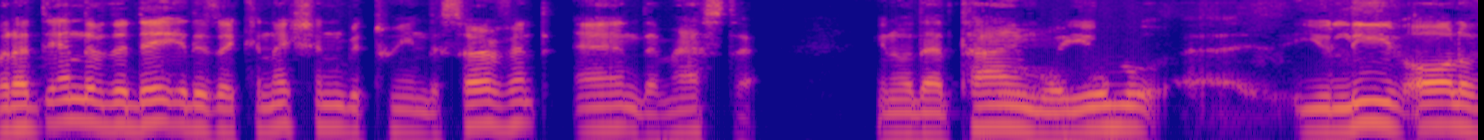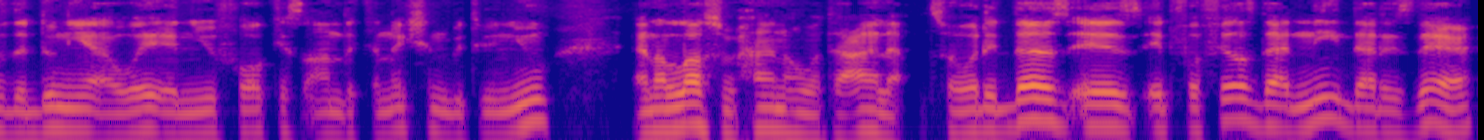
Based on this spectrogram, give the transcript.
but at the end of the day, it is a connection between the servant and the master. You know, that time where you, uh, you leave all of the dunya away and you focus on the connection between you and Allah subhanahu wa ta'ala. So what it does is it fulfills that need that is there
